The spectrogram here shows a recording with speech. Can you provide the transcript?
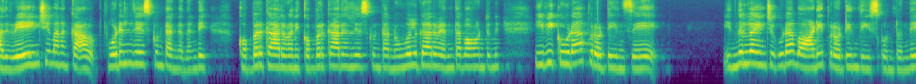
అది వేయించి మనం కా పొడిలు చేసుకుంటాం కదండి. కొబ్బరి కారం అని కొబ్బరి కారం చేసుకుంటాం. నువ్వుల కారం ఎంత బాగుంటుంది. ఇవి కూడా ప్రోటీన్సే. ఇందులో నుంచి కూడా బాడీ ప్రోటీన్ తీసుకుంటుంది.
